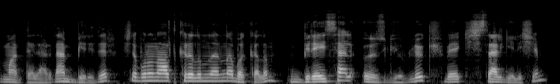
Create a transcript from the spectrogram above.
maddelerden biridir. İşte bunun alt kırılımlarına bakalım. Bireysel özgürlük ve kişisel gelişim,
